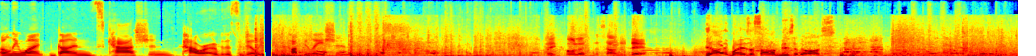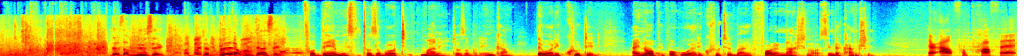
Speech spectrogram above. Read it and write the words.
only want guns, cash, and power over the civilian population. They call it the sound of death. Yeah, but it's a sound of music to us. There's a music. They play and we dancing. For them, it was about money, it was about income. They were recruited. I know people who were recruited by foreign nationals in the country. They're out for profit,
